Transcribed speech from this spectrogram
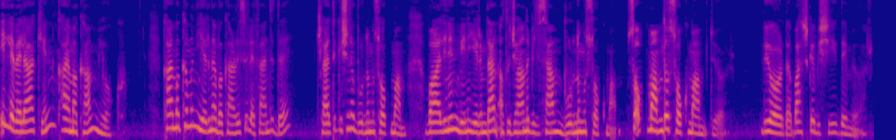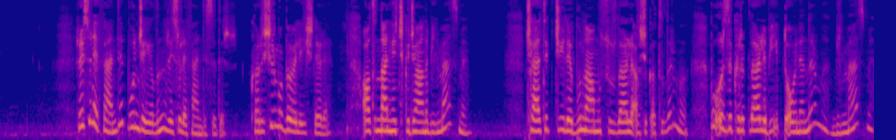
İlle ve lakin kaymakam yok. Kaymakamın yerine bakan Resul Efendi de çeltik işine burnumu sokmam. Valinin beni yerimden atacağını bilsem burnumu sokmam. Sokmam da sokmam diyor. Diyor da başka bir şey demiyor. Resul Efendi bunca yılın Resul Efendisidir. Karışır mı böyle işlere? Altından ne çıkacağını bilmez mi? Çeltikçiyle bu namussuzlarla aşık atılır mı? Bu ırzı kırıklarla bir ipte oynanır mı? Bilmez mi?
